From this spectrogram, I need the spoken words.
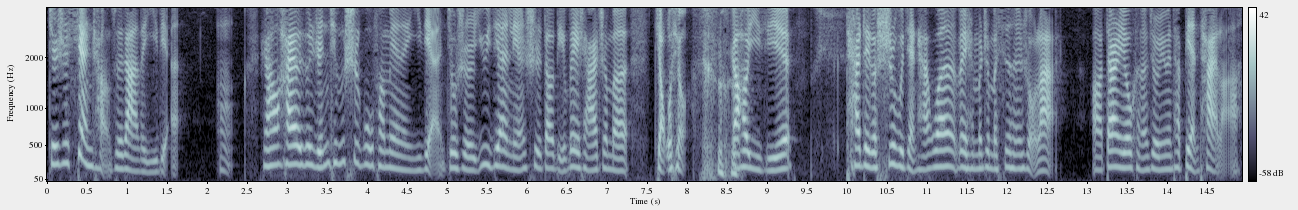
这是现场最大的疑点，嗯，然后还有一个人情世故方面的疑点，就是遇见连氏到底为啥这么矫情，然后以及他这个师傅检察官为什么这么心狠手辣啊？当然也有可能就是因为他变态了啊。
